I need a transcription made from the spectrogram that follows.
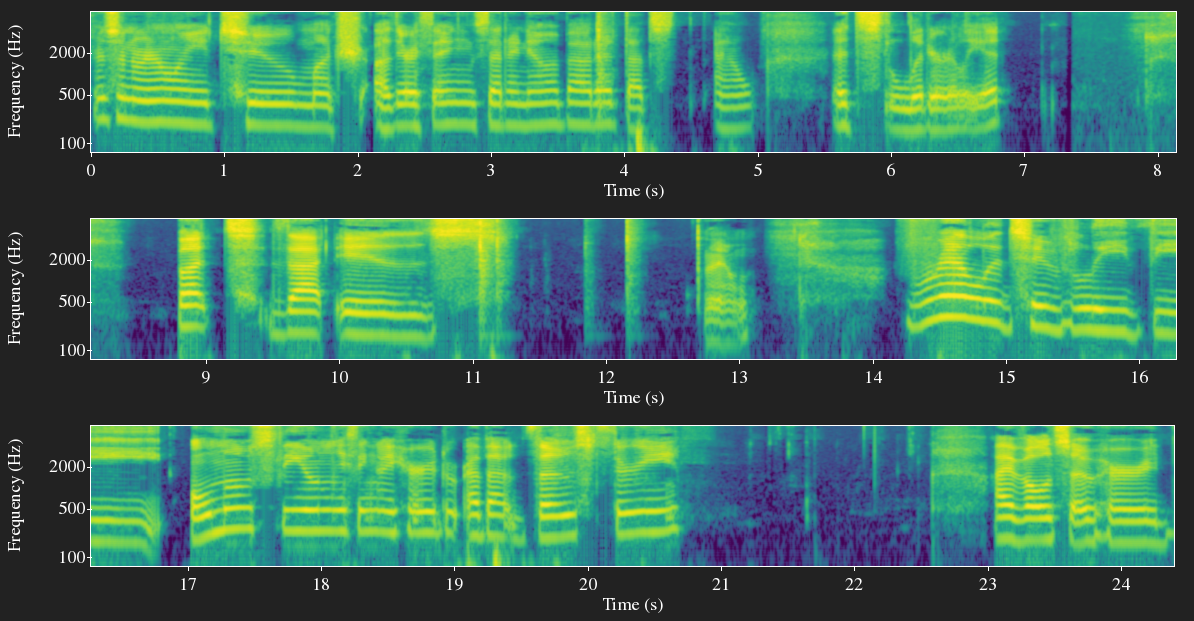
there isn't really too much other things that I know about it. That's ow. It's literally it. But that is ow, relatively the almost the only thing I heard about those three. I've also heard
